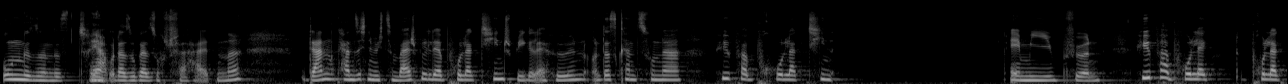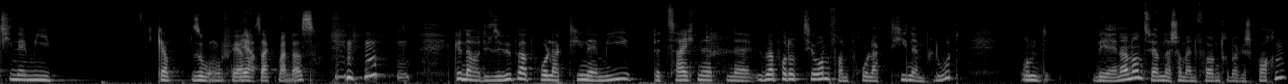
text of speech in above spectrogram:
ungesundes Trink- Ja. oder sogar Suchtverhalten. Ne? Dann kann sich nämlich zum Beispiel der Prolaktinspiegel erhöhen und das kann zu einer Hyperprolaktinämie führen. Hyperprolaktinämie. Ich glaube, so ungefähr Ja. sagt man das. Genau, diese Hyperprolaktinämie bezeichnet eine Überproduktion von Prolaktin im Blut. Und wir erinnern uns, wir haben da schon mal in Folgen drüber gesprochen.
